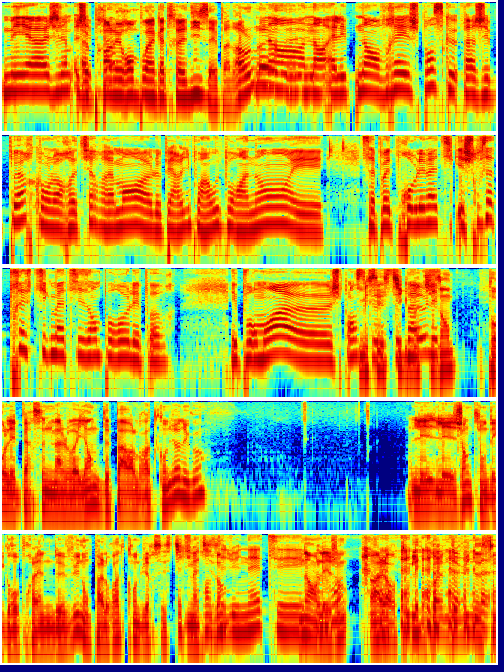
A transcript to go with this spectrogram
Mais euh, j'ai j'ai Elle prend peur- les ronds-points à 90, elle est pas dangereux. Non, non, elle est. Non, en vrai, je pense que. Enfin, j'ai peur qu'on leur retire vraiment euh, le permis pour un oui, pour un non. Et ça peut être problématique. Et je trouve ça très stigmatisant pour eux, les pauvres. Et pour moi, euh, je pense Mais que c'est c'est pas eux les stigmatisant pour les personnes malvoyantes de pas avoir le droit de conduire, du coup? Les, les gens qui ont des gros problèmes de vue n'ont pas le droit de conduire, c'est Tu prends stigmatisant. tes lunettes et. Non, les gens. Alors, tous les problèmes de vue ne, sont,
